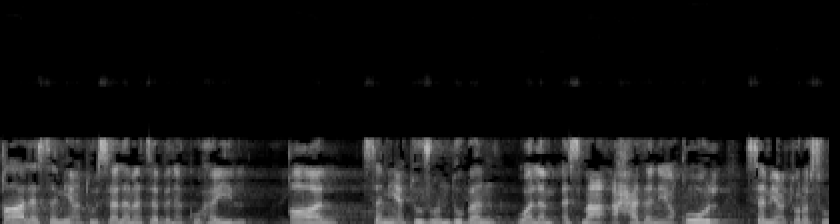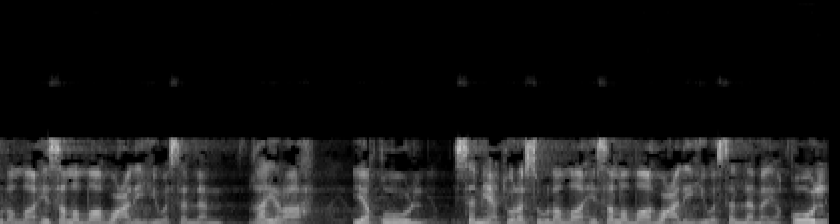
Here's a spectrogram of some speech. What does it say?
قال سمعت سلمة بن كهيل قال سمعت جندبا ولم أسمع احدا يقول سمعت رسول الله صلى الله عليه وسلم غيره يقول سمعت رسول الله صلى الله عليه وسلم يقول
